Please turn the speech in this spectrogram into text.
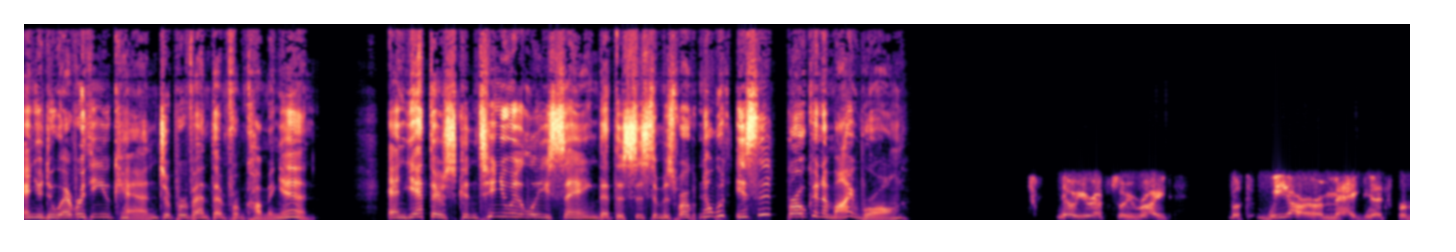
and you do everything you can to prevent them from coming in. And yet there's continually saying that the system is broken. No, is it broken? Am I wrong? No, you're absolutely right. Look, we are a magnet for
